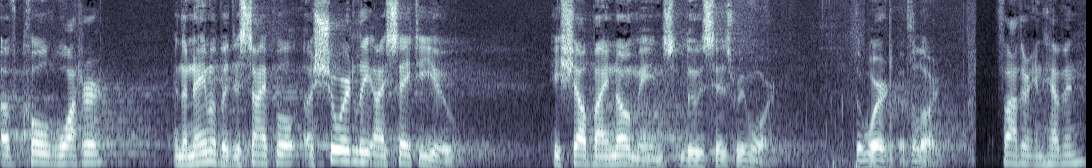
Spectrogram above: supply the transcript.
of cold water in the name of a disciple, assuredly I say to you, he shall by no means lose his reward. The word of the Lord. Father in heaven,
